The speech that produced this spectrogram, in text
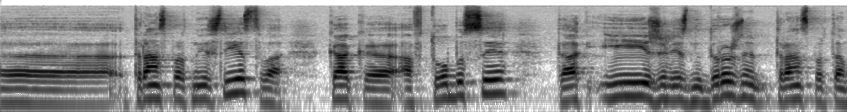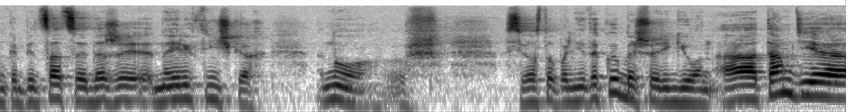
Э, транспортные средства, как э, автобусы, так и железнодорожным транспортом, компенсация даже на электричках. Ну, Севастополь не такой большой регион, а там, где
